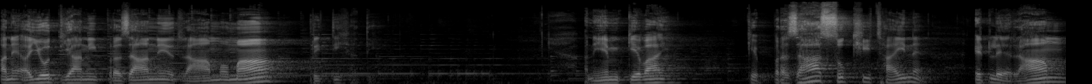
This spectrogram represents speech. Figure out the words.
અને અયોધ્યાની પ્રજાને રામમાં પ્રીતિ હતી. અને એમ કહેવાય કે પ્રજા સુખી થાય ને એટલે રામ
